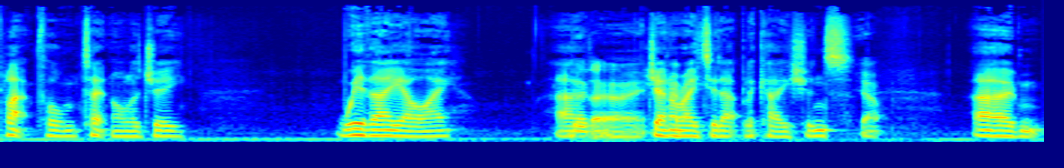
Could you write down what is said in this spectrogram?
platform technology with AI, um, with AI generated yeah. applications. Yeah. Um,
